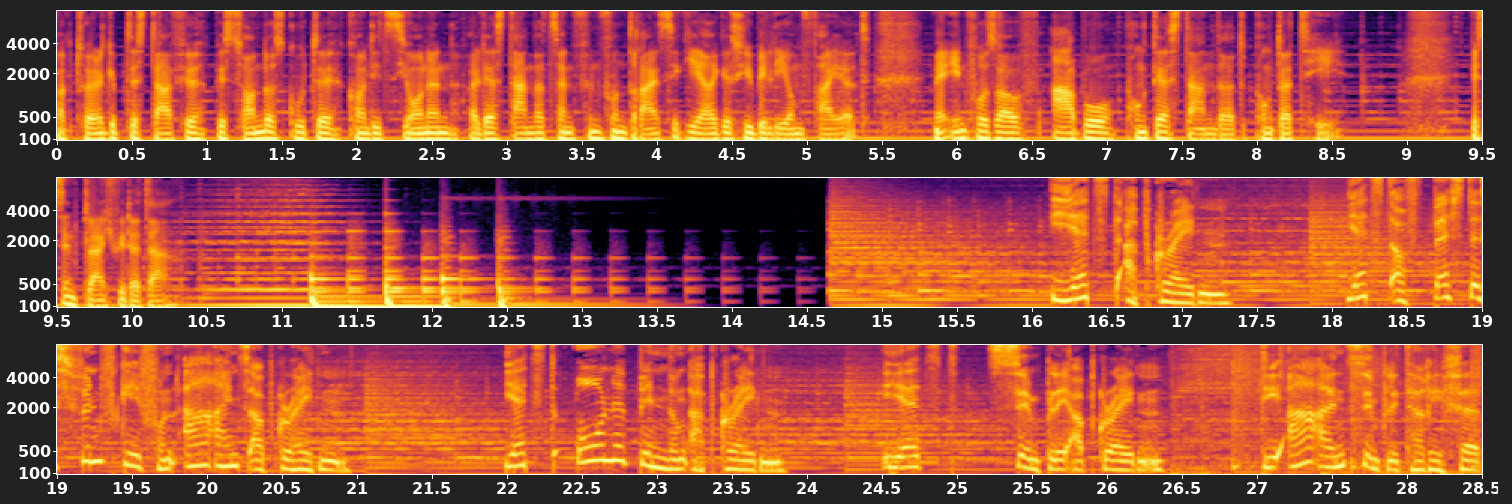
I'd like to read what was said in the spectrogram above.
Aktuell gibt es dafür besonders gute Konditionen, weil der Standard sein 35-jähriges Jubiläum feiert. Mehr Infos auf abo.derstandard.at. Wir sind gleich wieder da. Jetzt upgraden. Jetzt auf bestes 5G von A1 upgraden. Jetzt ohne Bindung upgraden. Jetzt Simply upgraden. Die A1 Simply Tarife.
